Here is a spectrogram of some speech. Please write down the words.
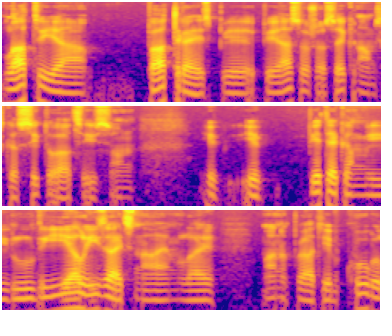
Latvijā patreiz pie, pie esošās ekonomiskās situācijas ir, ir pietiekami lieli izaicinājumi, lai, manuprāt, jebkuru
